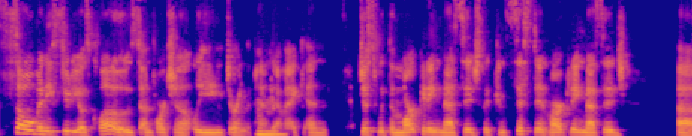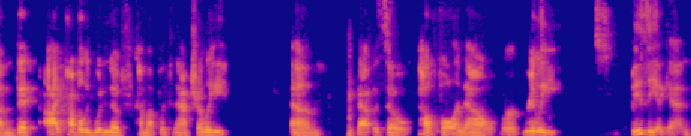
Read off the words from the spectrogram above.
so many studios closed, unfortunately, during the mm-hmm. pandemic. And just with the marketing message, the consistent marketing message um, that I probably wouldn't have come up with naturally. Um, that was so helpful. And now we're really busy again.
